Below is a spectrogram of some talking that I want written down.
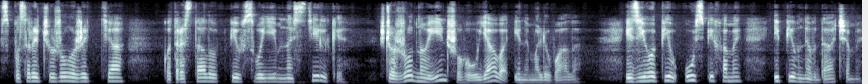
Спосеред чужого життя, котре стало пів своїм настільки, що жодного іншого уява і не малювала, із його півуспіхами і півневдачами,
